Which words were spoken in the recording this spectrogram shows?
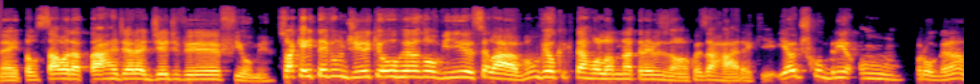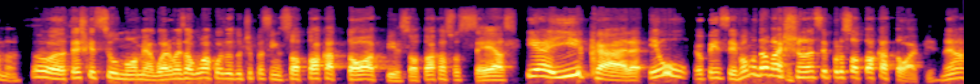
Né? Então, sábado à tarde era dia de ver filme. Só que aí teve um dia que eu resolvi, sei lá, vamos ver o que, está rolando na televisão, uma coisa rara aqui. E eu descobri um programa, eu até esqueci o nome agora, mas alguma coisa do tipo assim, só toca top, só toca sucesso. E aí, cara, eu, eu pensei, vamos dar uma chance pro só toca top, né?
